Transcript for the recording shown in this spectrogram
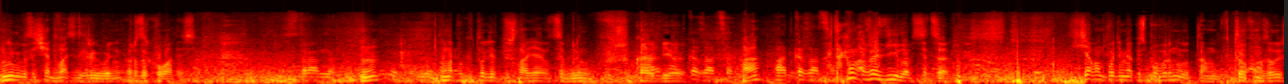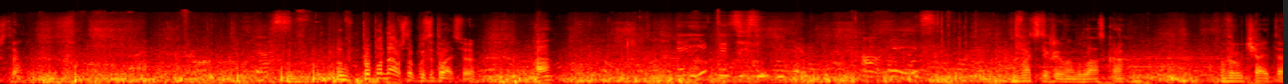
Мені не вистачає 20 гривень розрахуватись. Странно. М? Вона поки в туалет пішла, я це, блін, шукаю, бігаю. Отказаться. А? Отказаться. Так вона вже з'їла все це. Я вам потім якось поверну, там телефон залиште. Ну, попадав в таку ситуацію. А? Я есть эти А, у меня есть. 20 гривень, будь ласка. Виручайте.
